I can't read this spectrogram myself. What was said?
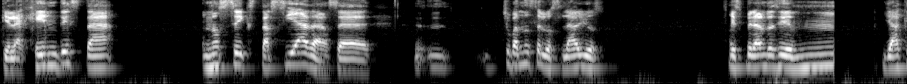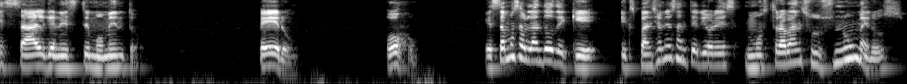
Que la gente está, no sé, extasiada, o sea, chupándose los labios, esperando así de, mm, ya que salga en este momento. Pero, ojo, estamos hablando de que expansiones anteriores mostraban sus números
